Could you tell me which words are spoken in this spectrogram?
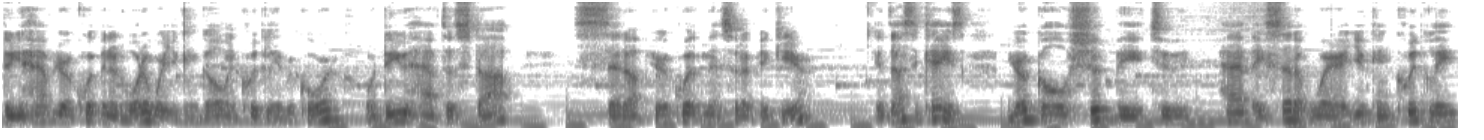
Do you have your equipment in order where you can go and quickly hit record? Or do you have to stop, set up your equipment, set up your gear? If that's the case, your goal should be to have a setup where you can quickly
